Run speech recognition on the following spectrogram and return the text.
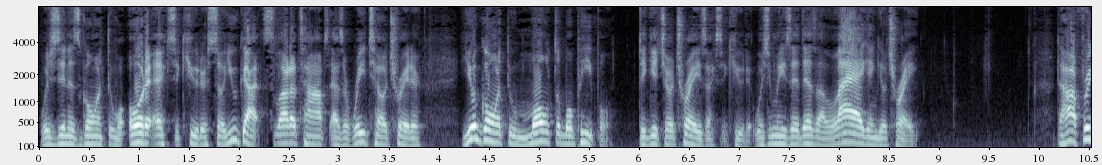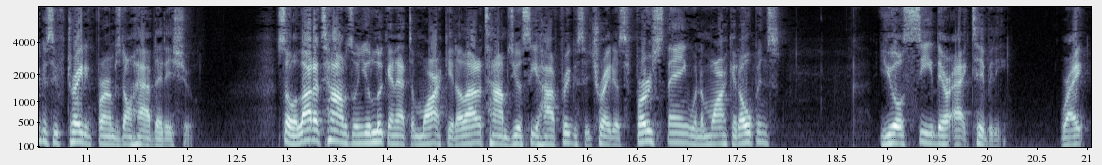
which then is going through an order executor. So you got a lot of times as a retail trader, you're going through multiple people to get your trades executed, which means that there's a lag in your trade. The high frequency trading firms don't have that issue. So a lot of times when you're looking at the market, a lot of times you'll see high frequency traders first thing when the market opens, you'll see their activity, right?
